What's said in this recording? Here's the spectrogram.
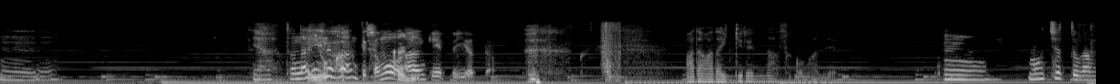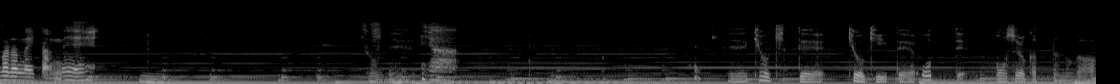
うんいや隣の班とかもアンケート言おった まだまだいけれんな、そこまで。うんもうちょっと頑張らないかんねうん。そうね。いやえー今日聞いて、今日聞いて、おって面白かったのが、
